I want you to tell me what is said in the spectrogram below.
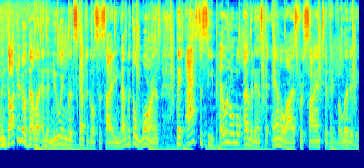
When Dr. Novella and the New England Skeptical Society met with the Warrens, they asked to see paranormal evidence to analyze for scientific validity.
